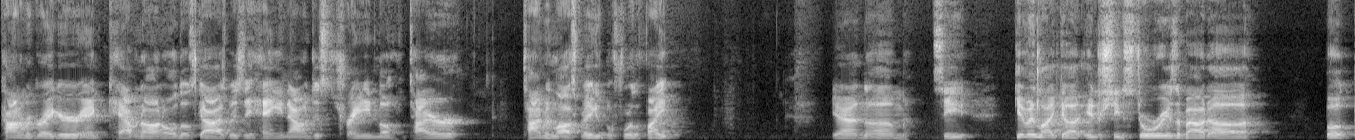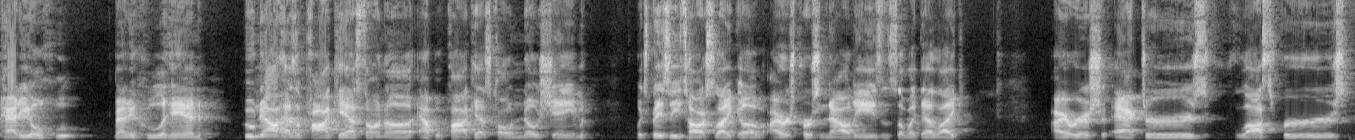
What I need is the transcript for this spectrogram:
Conor McGregor and Kavanagh and all those guys basically hanging out and just training the entire time in Las Vegas before the fight. Yeah, and um, see, given like uh, interesting stories about uh, both Paddy, o- Paddy Holohan, who now has a podcast on uh, Apple Podcast called No Shame, which basically talks like Irish personalities and stuff like that, like Irish actors, philosophers,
